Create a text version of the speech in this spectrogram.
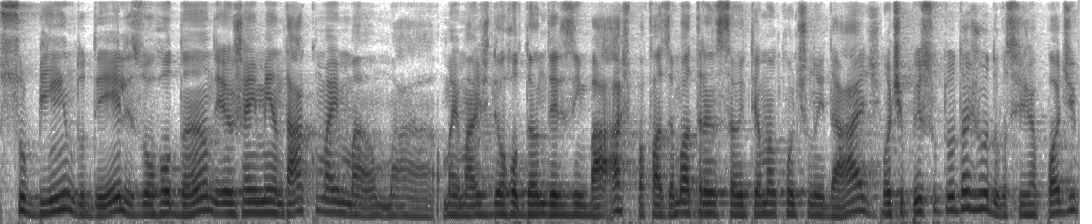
subindo deles ou rodando, e eu já emendar com uma, uma, uma imagem de eu rodando deles embaixo para fazer uma transição e ter uma continuidade. Então, tipo, isso tudo ajuda. Você já pode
